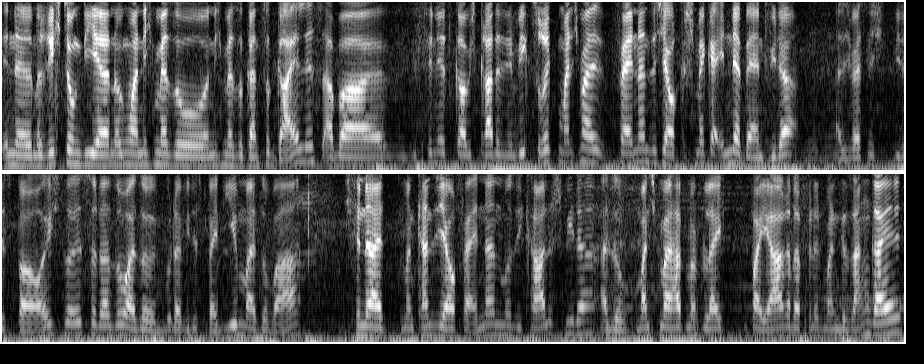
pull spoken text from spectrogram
in eine Richtung, die ja dann irgendwann nicht mehr so, nicht mehr so ganz so geil ist. Aber sie finden jetzt, glaube ich, gerade den Weg zurück. Manchmal verändern sich ja auch Geschmäcker in der Band wieder. Also ich weiß nicht, wie das bei euch so ist oder so, also oder wie das bei dir mal so war. Ich finde halt, man kann sich ja auch verändern musikalisch wieder. Also manchmal hat man vielleicht ein paar Jahre, da findet man Gesang geil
